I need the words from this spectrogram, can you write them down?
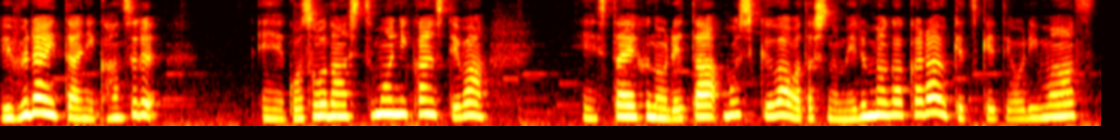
ウェブライターに関する、えー、ご相談質問に関しては、えスタイフのレターもしくは私のメルマガから受け付けております。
